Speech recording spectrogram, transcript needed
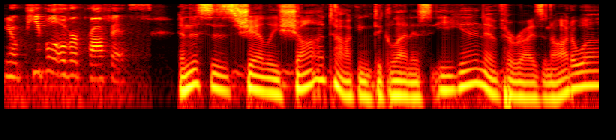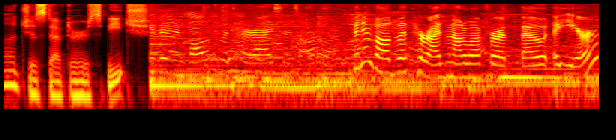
you know people over profits. And this is Shelly Shaw talking to Glennis Egan of Horizon Ottawa just after her speech. been involved with Horizons Ottawa. Been involved with Horizon Ottawa for about a year.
